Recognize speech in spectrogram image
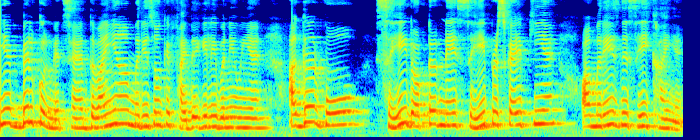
ये बिल्कुल मिथ्स हैं। दवाइयाँ मरीज़ों के फ़ायदे के लिए बनी हुई हैं। अगर वो सही डॉक्टर ने सही प्रिस्क्राइब की हैं और मरीज़ ने सही खाई हैं,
